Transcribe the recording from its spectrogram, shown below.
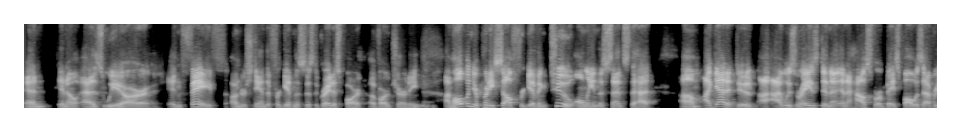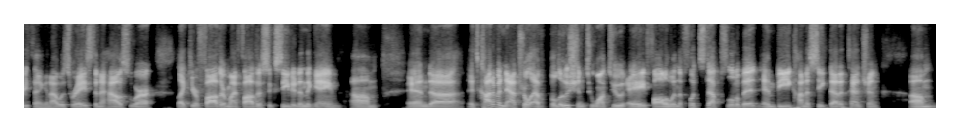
And you know, as we are in faith, understand that forgiveness is the greatest part of our journey. Mm-hmm. I'm hoping you're pretty self-forgiving too, only in the sense that um, I get it, dude. I, I was raised in a in a house where baseball was everything, and I was raised in a house where like your father, my father succeeded in the game. Um, and uh, it's kind of a natural evolution to want to a follow in the footsteps a little bit and b kind of seek that attention um,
